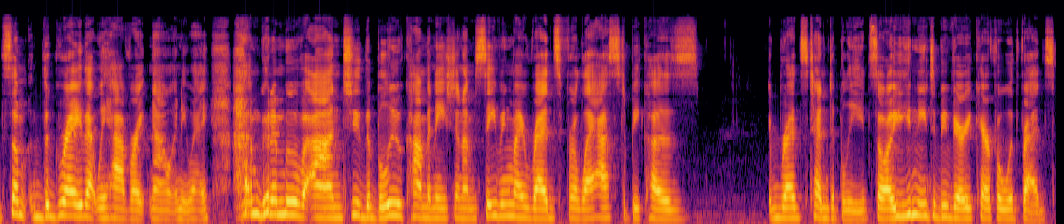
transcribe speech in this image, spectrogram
some the gray that we have right now anyway, I'm going to move on to the blue combination. I'm saving my reds for last because reds tend to bleed. So you need to be very careful with reds.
